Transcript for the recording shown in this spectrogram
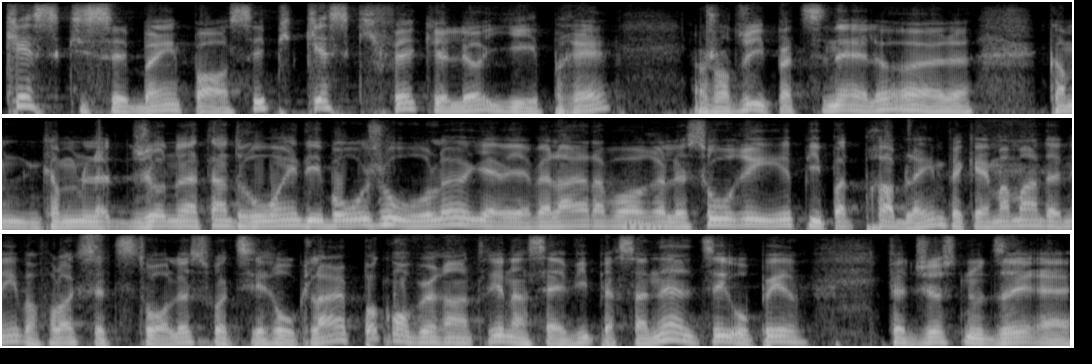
qu'est-ce qui s'est bien passé, puis qu'est-ce qui fait que là, il est prêt. Aujourd'hui, il patinait là, euh, comme comme le Jonathan Drouin des beaux jours là. Il avait l'air d'avoir le sourire, puis pas de problème. Fait qu'à un moment donné, il va falloir que cette histoire-là soit tirée au clair. Pas qu'on veut rentrer dans sa vie personnelle, tu sais. Au pire, faites juste nous dire euh,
